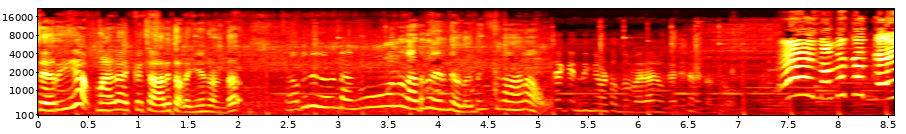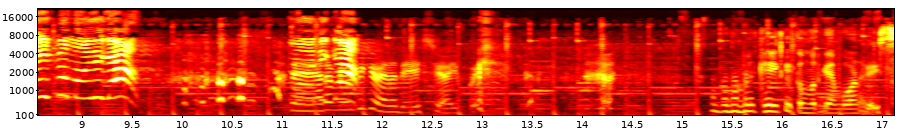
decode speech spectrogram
ചെറിയ മഴയൊക്കെ ചാറി തുടങ്ങിയിട്ടുണ്ട്. അവരിതുകൊണ്ട് അങ്ങോന്ന് നടന്നു വരുന്നേ ഉള്ളൂ. ഇതൊക്കെ കാണാവോ? ഇങ്ങോട്ടൊന്നും വരാൻ ഉദ്ദേശമില്ലെന്ന് ബേബിക്ക് വരെ ദേഷ്യമായിപ്പോയി അപ്പൊ നമ്മൾ കേക്ക് ഒക്കെ മുറിക്കാൻ പോവാണ് ഗൈസ്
